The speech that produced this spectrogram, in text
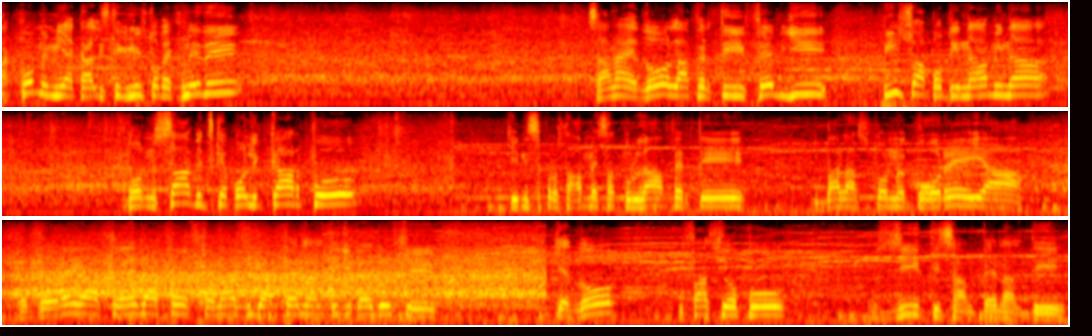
ακόμη μια καλή στιγμή στο παιχνίδι Ξανά εδώ, Λάφερτη φεύγει πίσω από την άμυνα τον Σάβιτς και Πολυκάρπου. Κίνηση προς τα μέσα του Λάφερτη. Η μπάλα στον Κορέια. Ο Κορέια στο έδαφος φωνάζει για πέναλτι γηπεδούχοι. Και εδώ η φάση όπου ζήτησαν πέναλτι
